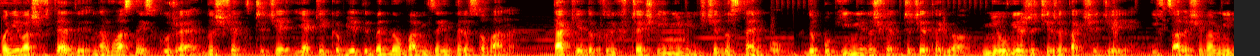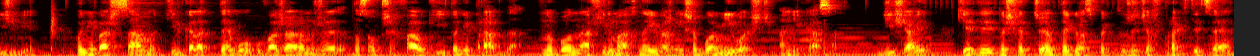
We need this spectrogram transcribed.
ponieważ wtedy na własnej skórze doświadczycie, jakie kobiety będą Wami zainteresowane. Takie, do których wcześniej nie mieliście dostępu. Dopóki nie doświadczycie tego, nie uwierzycie, że tak się dzieje. I wcale się Wam nie dziwię, ponieważ sam kilka lat temu uważałem, że to są przechwałki i to nieprawda. No bo na filmach najważniejsza była miłość, a nie kasa. Dzisiaj, kiedy doświadczyłem tego aspektu życia w praktyce,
